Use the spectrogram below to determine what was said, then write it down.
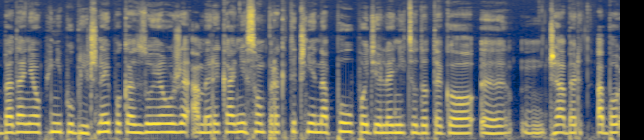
badania opinii publicznej pokazują, że Amerykanie są praktycznie na pół podzieleni co do tego, mm, czy, aber, abo,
